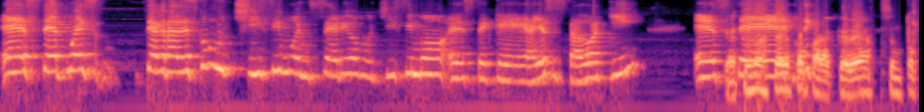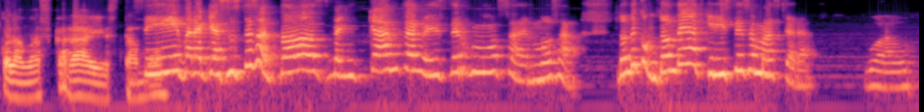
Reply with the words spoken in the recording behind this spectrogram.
Este, pues te agradezco muchísimo, en serio, muchísimo, este, que hayas estado aquí. Este, aquí me acerco para que veas un poco la máscara y estamos. Sí, para que asustes a todos. Me encanta, me es hermosa, hermosa. ¿Dónde, ¿Dónde adquiriste esa máscara? Wow.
